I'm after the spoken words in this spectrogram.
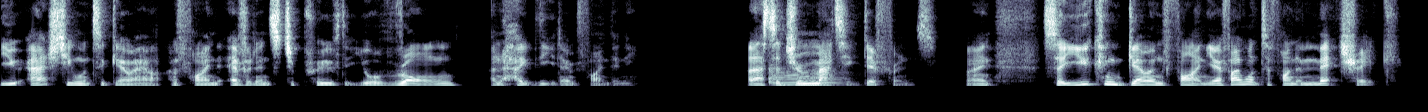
you actually want to go out and find evidence to prove that you're wrong and hope that you don't find any. And that's a oh. dramatic difference right? So you can go and find, yeah, if I want to find a metric,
